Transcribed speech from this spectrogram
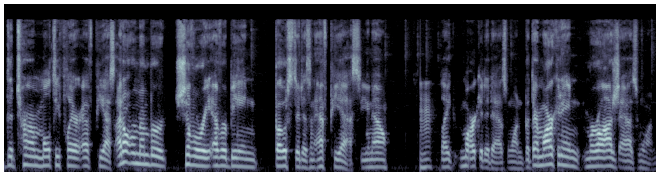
the term multiplayer FPS. I don't remember Chivalry ever being boasted as an FPS, you know? like marketed as one, but they're marketing Mirage as one.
